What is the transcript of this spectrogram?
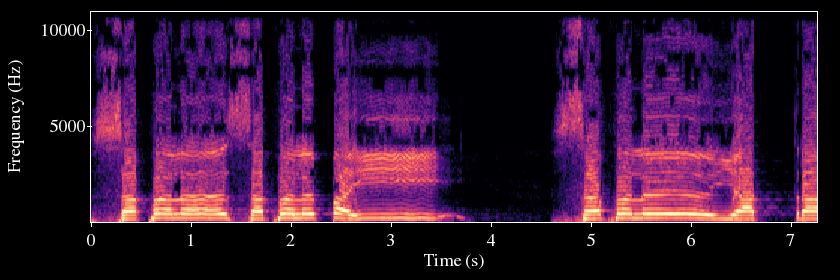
ਸਫਲ ਸਫਲ ਭਾਈ ਸਫਲ ਯਾਤਰਾ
